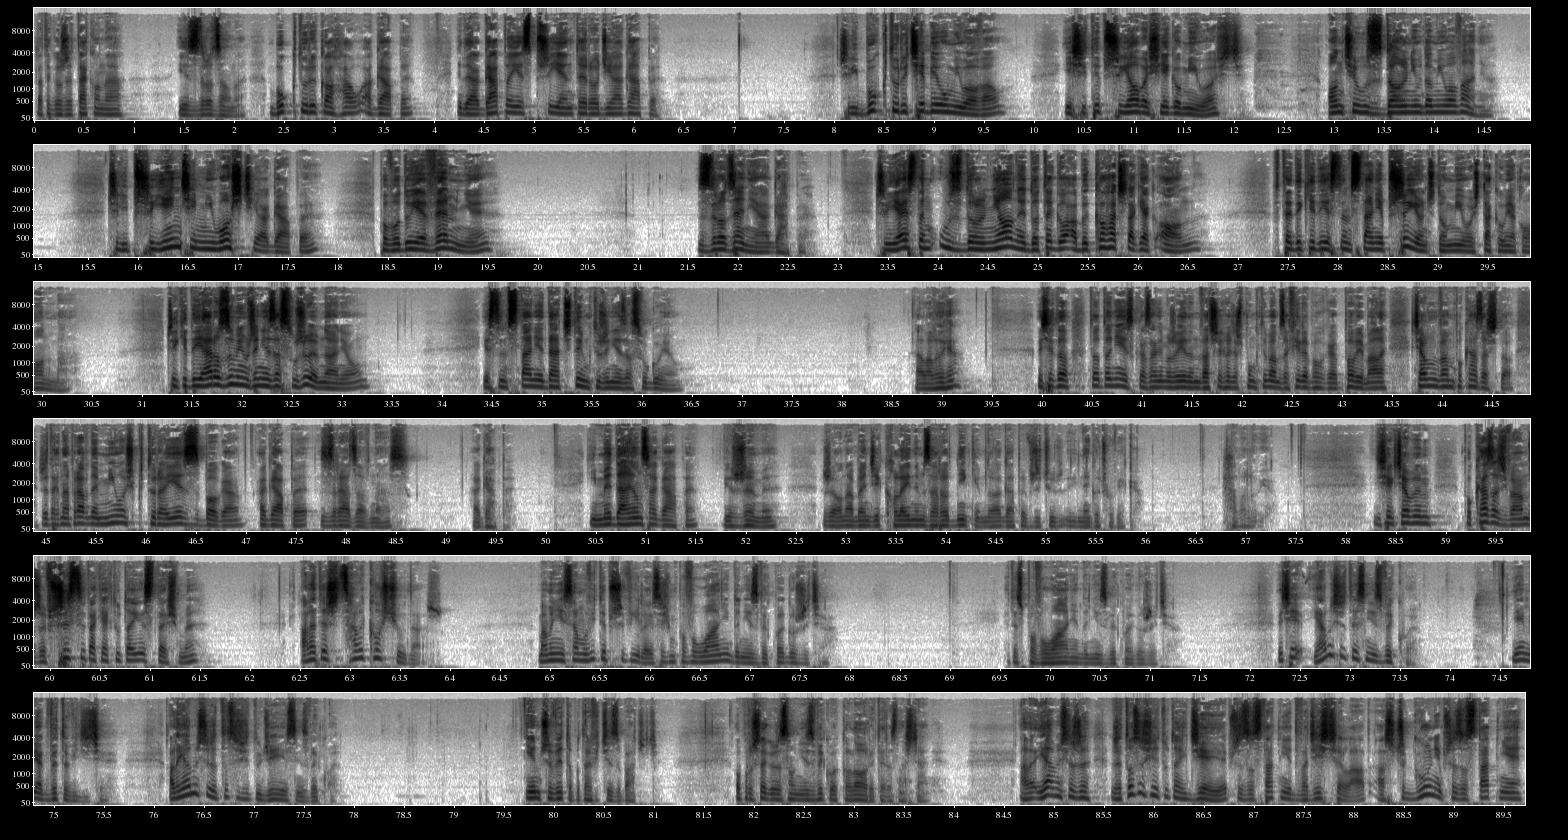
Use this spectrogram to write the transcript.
dlatego że tak ona jest zrodzona. Bóg, który kochał agapę, gdy agapę jest przyjęte, rodzi agapę. Czyli Bóg, który ciebie umiłował, jeśli ty przyjąłeś Jego miłość, On cię uzdolnił do miłowania. Czyli przyjęcie miłości agapę powoduje we mnie zrodzenie agapę. Czyli ja jestem uzdolniony do tego, aby kochać tak jak On, wtedy, kiedy jestem w stanie przyjąć tą miłość taką, jaką On ma. Czyli kiedy ja rozumiem, że nie zasłużyłem na nią, jestem w stanie dać tym, którzy nie zasługują. Hallelujah? Wiecie, to, to, to nie jest kazanie może jeden, dwa, trzy, chociaż punkty mam, za chwilę powiem, ale chciałbym wam pokazać to, że tak naprawdę miłość, która jest z Boga, agapę, zradza w nas agapę. I my dając agapę, wierzymy, że ona będzie kolejnym zarodnikiem do agapy w życiu innego człowieka. Hallelujah. Dzisiaj chciałbym pokazać Wam, że wszyscy, tak jak tutaj jesteśmy, ale też cały Kościół nasz, mamy niesamowity przywilej. Jesteśmy powołani do niezwykłego życia. I to jest powołanie do niezwykłego życia. Wiecie, ja myślę, że to jest niezwykłe. Nie wiem, jak Wy to widzicie, ale ja myślę, że to, co się tu dzieje, jest niezwykłe. Nie wiem, czy Wy to potraficie zobaczyć. Oprócz tego, że są niezwykłe kolory teraz na ścianie. Ale ja myślę, że, że to, co się tutaj dzieje przez ostatnie 20 lat, a szczególnie przez ostatnie,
